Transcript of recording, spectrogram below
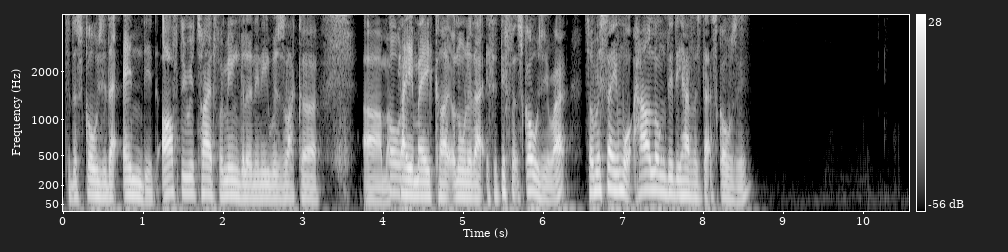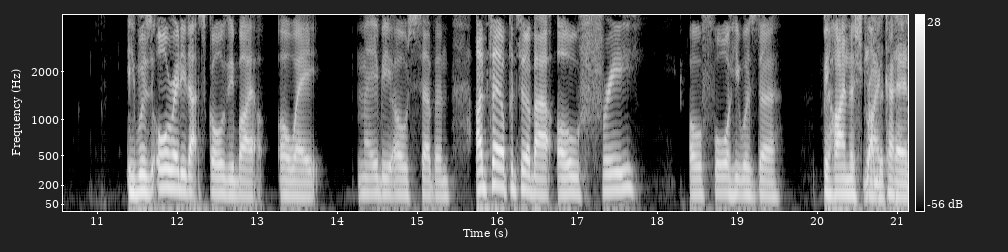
to the Scholesy that ended after he retired from England and he was like a, um, a Oh. playmaker and all of that. It's a different Scholesy, right? So we're saying what? How long did he have as that Scholesy? He was already that Scholesy by 08, maybe 07. I'd say up until about 03, 04, he was the behind the striker 10.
